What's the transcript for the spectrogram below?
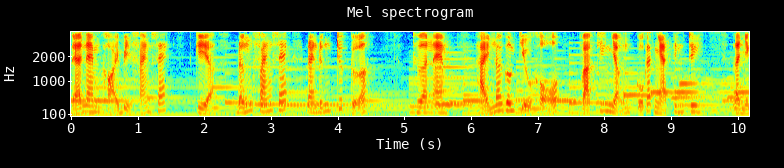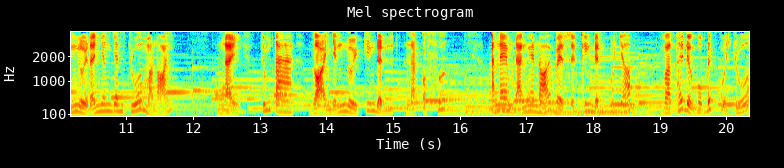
để anh em khỏi bị phán xét. Kìa, đấng phán xét đang đứng trước cửa. Thưa anh em, hãy nói gương chịu khổ và kiên nhẫn của các nhà tiên tri là những người đã nhân danh Chúa mà nói. Này, chúng ta gọi những người kiên định là có phước. Anh em đã nghe nói về sự kiên định của Job và thấy được mục đích của Chúa.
